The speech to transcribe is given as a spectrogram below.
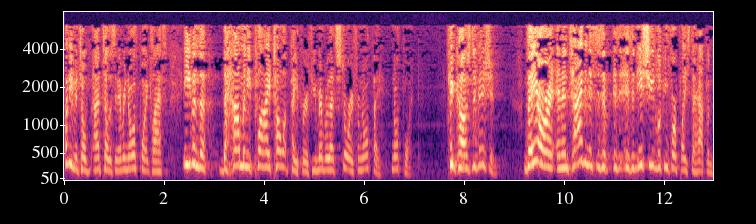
I've even told, I tell this in every North Point class. Even the, the how many ply toilet paper, if you remember that story from North, Pay, North Point, can cause division. They are, an antagonist is, a, is, is an issue looking for a place to happen.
